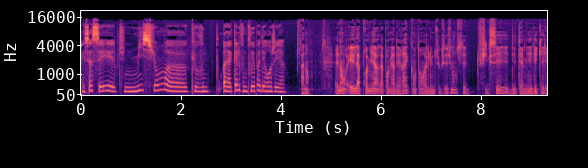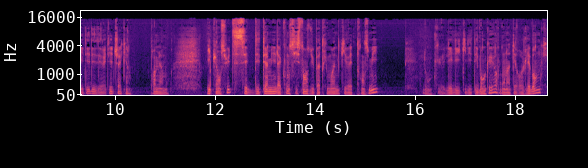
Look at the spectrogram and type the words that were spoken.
Et ça, c'est une mission euh, que vous à laquelle vous ne pouvez pas déroger. Hein. Ah non. Et non. Et la première, la première des règles quand on règle une succession, c'est de fixer et déterminer les qualités des héritiers de chacun, premièrement. Et puis ensuite, c'est de déterminer la consistance du patrimoine qui va être transmis donc euh, les liquidités bancaires, on interroge les banques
